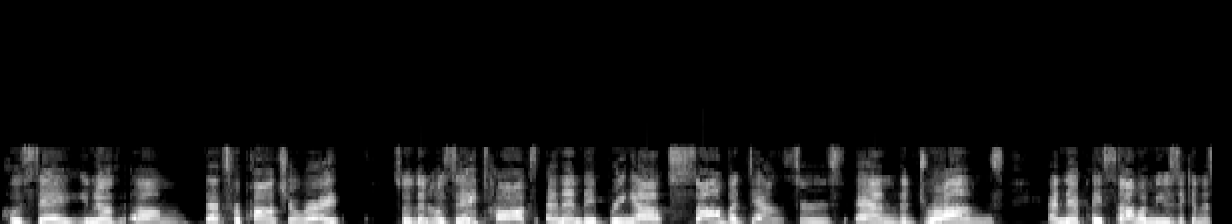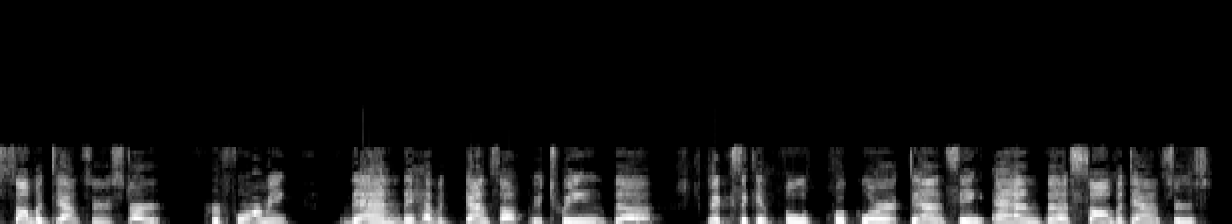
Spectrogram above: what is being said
Jose, you know, um, that's for Pancho, right? So then Jose talks, and then they bring out samba dancers and the drums, and they play samba music, and the samba dancers start performing. Then they have a dance off between the Mexican folk- folkloric dancing and the samba dancers.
